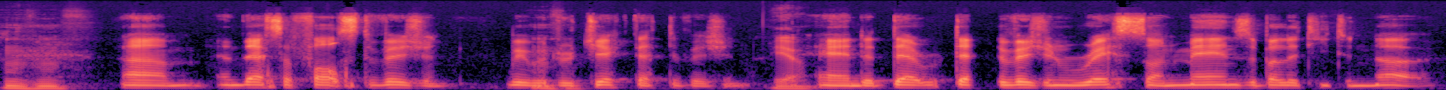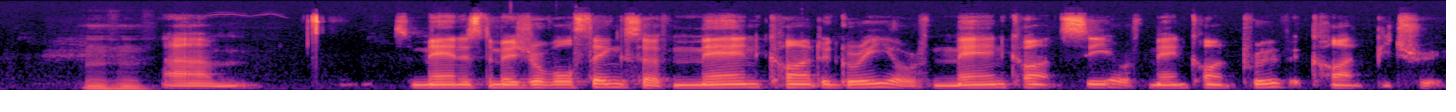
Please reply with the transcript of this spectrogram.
hmm um, and that's a false division. We would reject that division, Yeah. and it, that that division rests on man's ability to know. hmm Um, so man is the measure of all things. So if man can't agree, or if man can't see, or if man can't prove, it can't be true,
